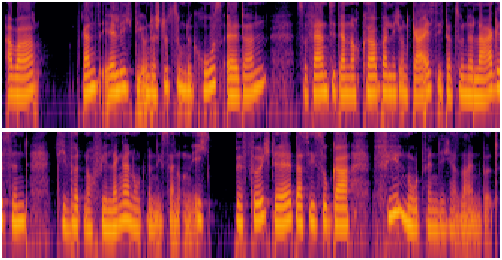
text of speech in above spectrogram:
Aber ganz ehrlich, die Unterstützung der Großeltern, sofern sie dann noch körperlich und geistig dazu in der Lage sind, die wird noch viel länger notwendig sein. Und ich befürchte, dass sie sogar viel notwendiger sein wird,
